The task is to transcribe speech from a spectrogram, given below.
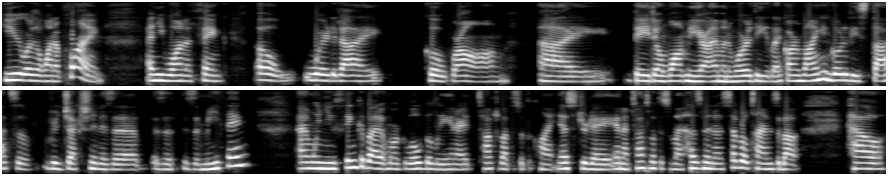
you are the one applying and you want to think, oh, where did I go wrong? I, they don't want me or I'm unworthy. Like our mind can go to these thoughts of rejection as a, as a, as a me thing. And when you think about it more globally, and I talked about this with a client yesterday, and I've talked about this with my husband several times about how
